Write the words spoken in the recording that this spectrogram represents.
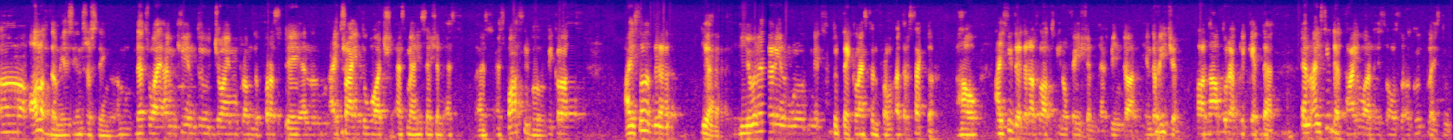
uh, all of them is interesting. Um, that's why I'm keen to join from the first day, and I try to watch as many sessions as, as, as possible because I saw that yeah, humanitarian will need to take lesson from other sector. How I see that there are lots of innovation that being done in the region on how to replicate that, and I see that Taiwan is also a good place to,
